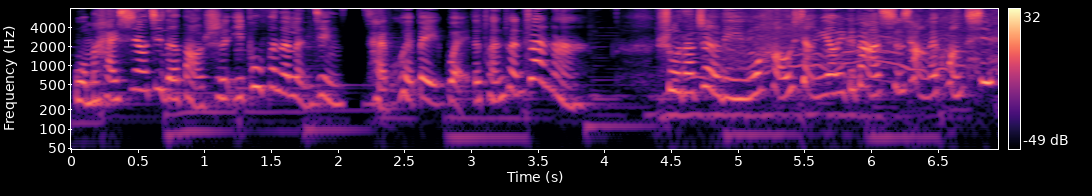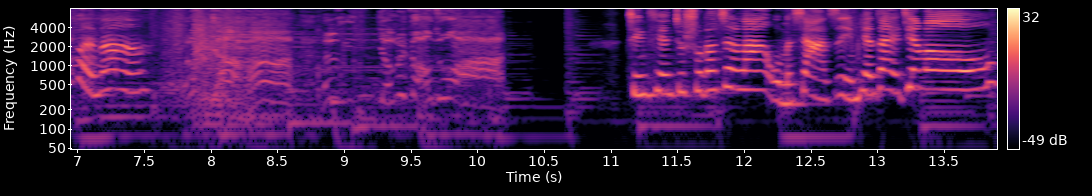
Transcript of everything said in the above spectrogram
我们还是要记得保持一部分的冷静，才不会被拐得团团转呐。说到这里，我好想要一个大市场来狂吸粉啊！有没有搞错啊？今天就说到这啦，我们下支影片再见喽。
